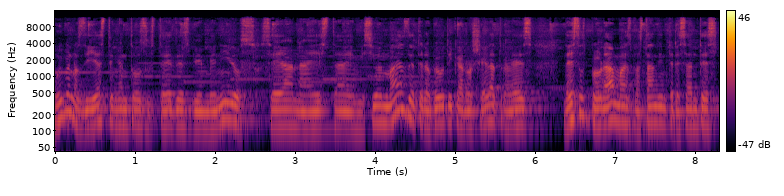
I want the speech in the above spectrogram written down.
Muy buenos días, tengan todos ustedes bienvenidos, sean a esta emisión más de Terapéutica Rocher a través de estos programas bastante interesantes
